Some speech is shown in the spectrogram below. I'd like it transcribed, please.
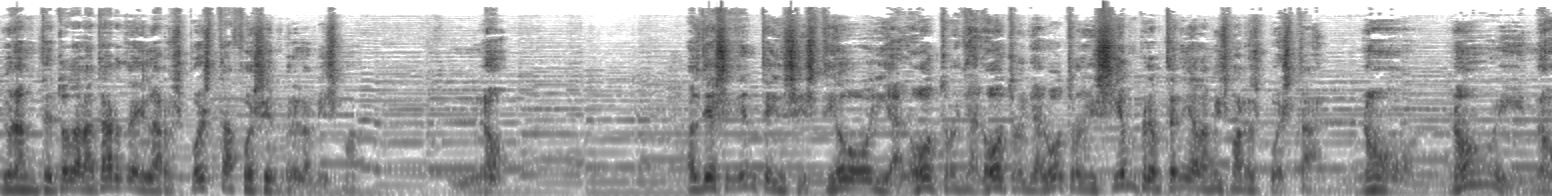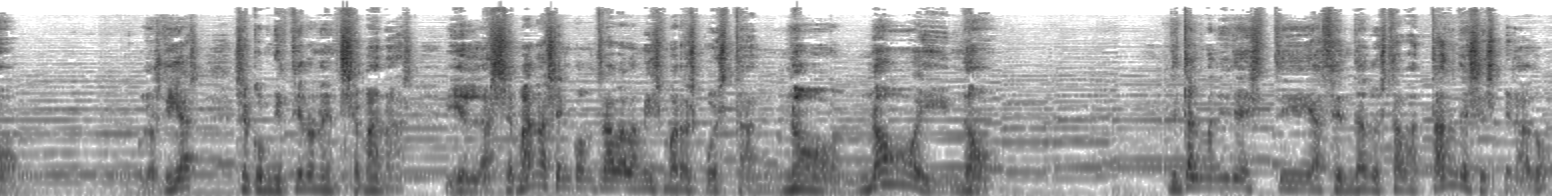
durante toda la tarde y la respuesta fue siempre la misma. No. Al día siguiente insistió y al otro y al otro y al otro y siempre obtenía la misma respuesta. No, no y no. Los días se convirtieron en semanas y en las semanas encontraba la misma respuesta. No, no y no. De tal manera este hacendado estaba tan desesperado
